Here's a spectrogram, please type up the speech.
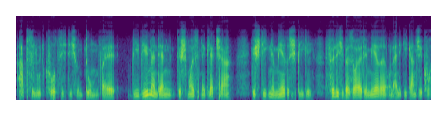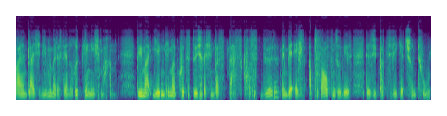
absolut kurzsichtig und dumm, weil wie will man denn geschmolzene Gletscher gestiegene Meeresspiegel, völlig übersäuerte Meere und eine gigantische Korallenbleiche, wie will man das denn rückgängig machen? Will mal irgendjemand kurz durchrechnen, was das kosten würde, wenn wir echt absaufen, so wie es der Südpazifik jetzt schon tut?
